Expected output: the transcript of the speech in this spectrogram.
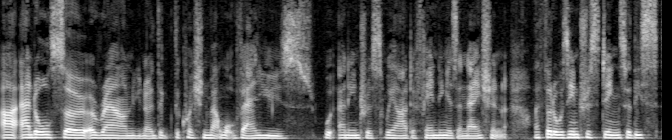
uh, and also around you know the, the, question about what values and interests we are defending as a nation. I thought it was interesting. So this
